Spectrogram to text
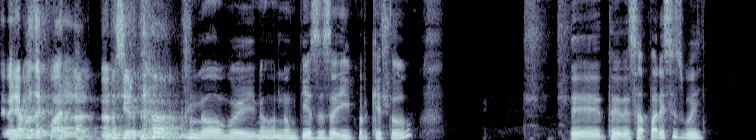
Deberíamos de jugarlo, ¿no, no es cierto? No, güey, no, no empieces ahí porque tú te, desapareces, güey.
